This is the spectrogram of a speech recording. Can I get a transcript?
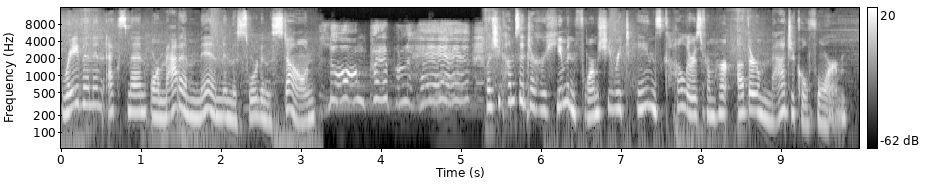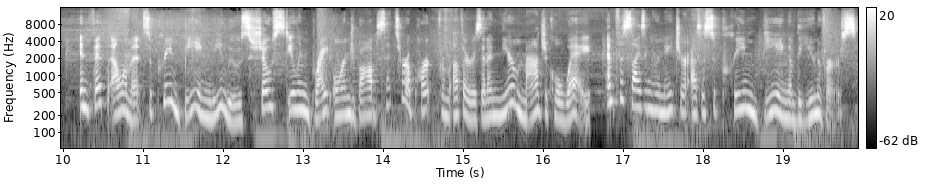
Raven in X Men, or Madame Mim in The Sword in the Stone, Long purple hair. when she comes into her human form, she retains colors from her other magical form. In Fifth Element, Supreme Being Leeloo's show stealing bright orange bob sets her apart from others in a near magical way, emphasizing her nature as a supreme being of the universe.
